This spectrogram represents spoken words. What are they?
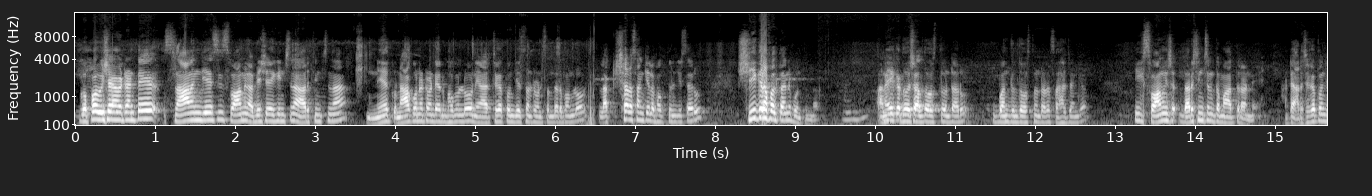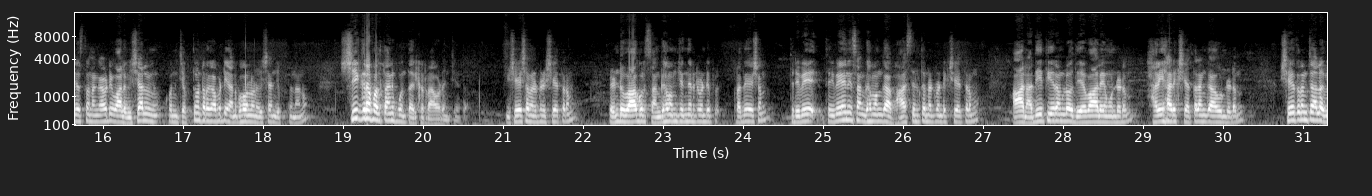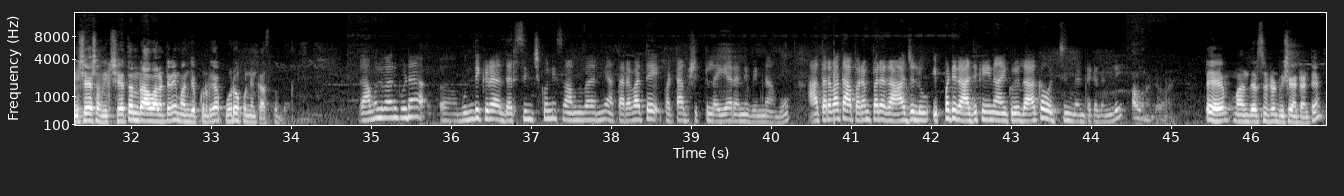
గొప్ప విషయం ఏంటంటే స్నానం చేసి స్వామిని అభిషేకించిన అర్చించిన నేను నాకున్నటువంటి అనుభవంలో నేను అర్చకత్వం చేసినటువంటి సందర్భంలో లక్షల సంఖ్యలో భక్తులు చేశారు. శీఘ్ర ఫలితాన్ని పొందుతున్నారు. అనేక దోషాలతో వస్తుంటారు ఇబ్బందులతో వస్తుంటారు సహజంగా. ఈ స్వామి దర్శించినంత మాత్రాన్ని అంటే అర్చకత్వం చేస్తున్నాం కాబట్టి వాళ్ళ విషయాలను కొన్ని చెప్తుంటారు కాబట్టి అనుభవంలో విషయాన్ని చెప్తున్నాను. శీఘ్ర ఫలితాన్ని పొందుతారు ఇక్కడ రావడం చేత. విశేషమైనటువంటి క్షేత్రం రెండు వాగులు సంగమం చెందినటువంటి ప్ర- ప్రదేశం త్రివే త్రివేణి సంగమంగా భాసిల్తున్నటువంటి క్షేత్రం ఆ నదీ తీరంలో దేవాలయం ఉండడం హరిహరి క్షేత్రంగా ఉండడం. క్షేత్రం చాలా విశేషం. ఈ క్షేత్రం రావాలంటేనే మనం చెప్పుకున్నట్టుగా పూర్వపుణ్యం కాస్తుంది. రాముల వారు కూడా ముందు ఇక్కడ దర్శించుకొని స్వామివారిని ఆ తర్వాతే పట్టాభిషిక్తులు అయ్యారని విన్నాము. ఆ తర్వాత ఆ పరంపర రాజులు ఇప్పటి రాజకీయ నాయకులు దాకా వచ్చిందంట కదండి? అవునండి అవునండి. అంటే మనం తెలిసినటువంటి విషయం ఏంటంటే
